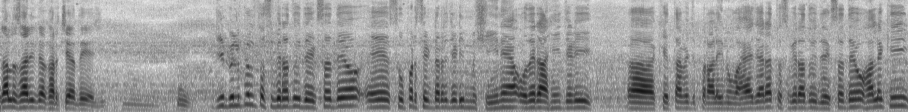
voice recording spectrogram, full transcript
ਗੱਲ ਸਾਰੀ ਤਾਂ ਖਰਚਿਆਂ ਤੇ ਹੈ ਜੀ। ਜੀ, ਬਿਲਕੁਲ ਤਸਵੀਰਾਂ ਤੁਸੀਂ ਦੇਖ ਸਕਦੇ ਹੋ। ਇਹ ਸੁਪਰ ਸੀਡਰ ਜਿਹੜੀ ਮਸ਼ੀਨ ਹੈ, ਉਹਦੇ ਰਾਹੀਂ ਜਿਹੜੀ ਖੇਤਾਂ ਵਿੱਚ ਪਰਾਲੀ ਨੂੰ ਵਾਹਿਆ ਜਾ ਰਿਹਾ। ਤਸਵੀਰਾਂ ਤੁਸੀਂ ਦੇਖ ਸਕਦੇ ਹੋ। ਹਾਲਾਂਕਿ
